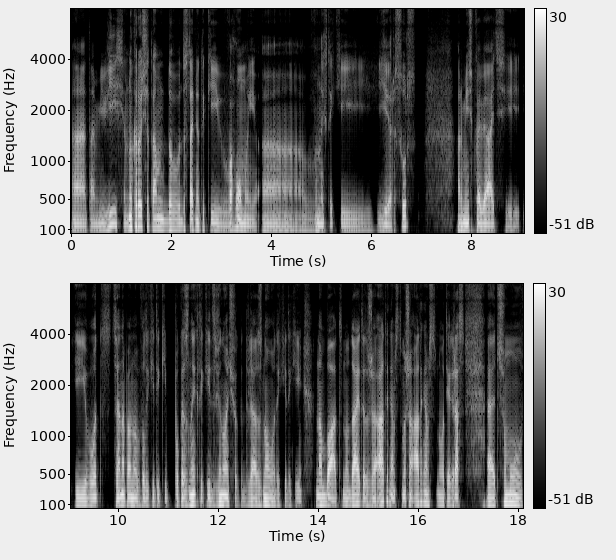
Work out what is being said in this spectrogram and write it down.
там Мі-8. Ну, коротше, там достатньо такий вагомий в них такий є ресурс армійської авіації. І от це, напевно, великий такий показник, такий дзвіночок для знову таки такий набат. Ну, дайте вже Атакамс, тому що Атакамс, ну от якраз е, чому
